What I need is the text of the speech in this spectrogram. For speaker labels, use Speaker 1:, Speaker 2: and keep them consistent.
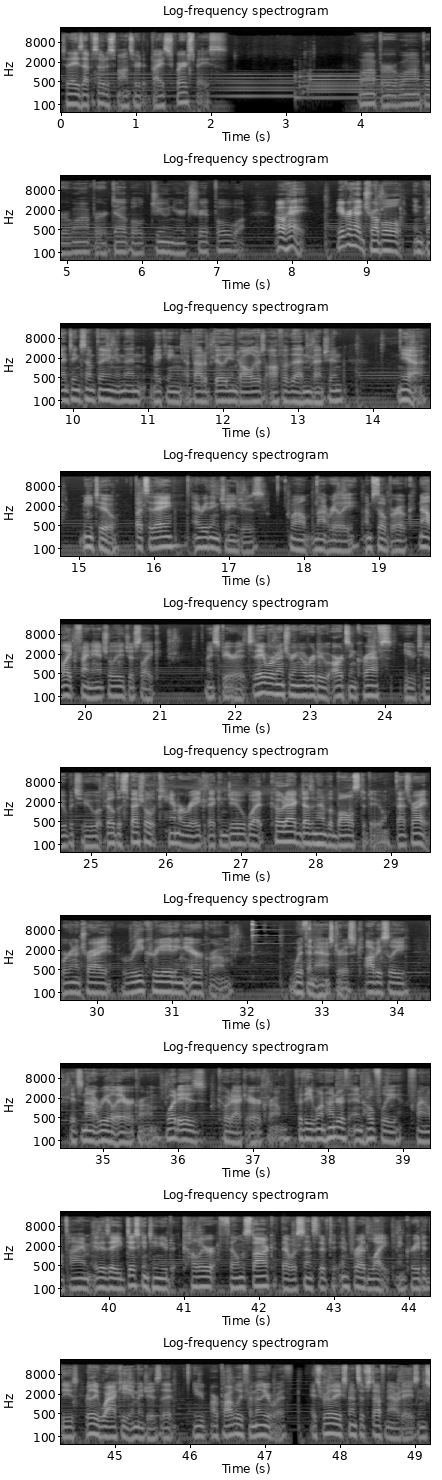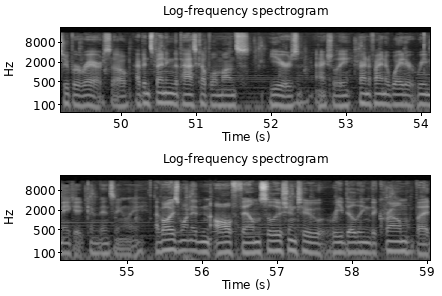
Speaker 1: Today's episode is sponsored by Squarespace. Whopper, Whopper, Whopper, double, junior, triple. Oh, hey, have you ever had trouble inventing something and then making about a billion dollars off of that invention? Yeah, me too. But today, everything changes. Well, not really. I'm still broke. Not like financially, just like my spirit. Today we're venturing over to Arts and Crafts YouTube to build a special camera rig that can do what Kodak doesn't have the balls to do. That's right, we're gonna try recreating Aerochrome with an asterisk. Obviously, it's not real Aerochrome. What is Kodak Aerochrome? For the 100th and hopefully final time, it is a discontinued color film stock that was sensitive to infrared light and created these really wacky images that you are probably familiar with. It's really expensive stuff nowadays and super rare, so I've been spending the past couple of months, years actually, trying to find a way to remake it convincingly. I've always wanted an all film solution to rebuilding the chrome, but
